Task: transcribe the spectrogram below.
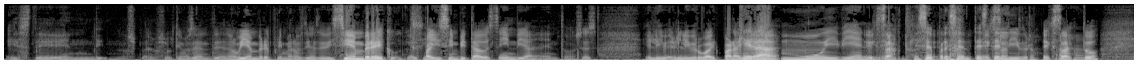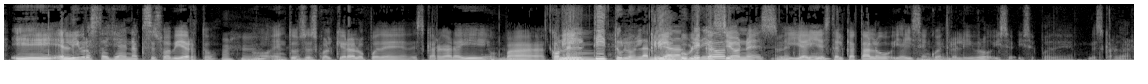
este, en, los, últimos días de noviembre, primeros días de diciembre. El país invitado es India, entonces el, libro va a ir para Queda allá. muy bien exacto, que se presente este libro. Exacto. Y el libro está ya en acceso abierto, ¿no? entonces cualquiera lo puede descargar ahí. va Con el título, la mirada Publicaciones, y ahí está el catálogo, y ahí se encuentra el libro y se, y se puede descargar.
